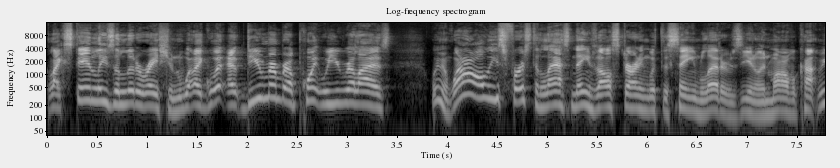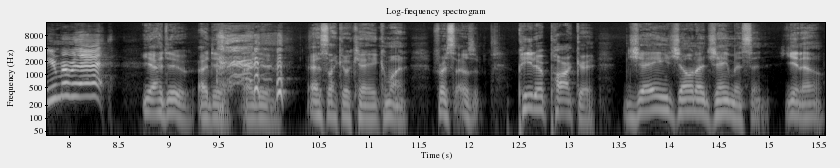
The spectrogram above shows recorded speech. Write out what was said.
like Stan Lee's alliteration. Like, what uh, do you remember a point where you realized, wait a minute, why are all these first and last names all starting with the same letters? You know, in Marvel comics, you remember that? Yeah, I do. I do. I do. It's like, okay, come on. First, I was Peter Parker, J. Jonah Jameson, you know,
